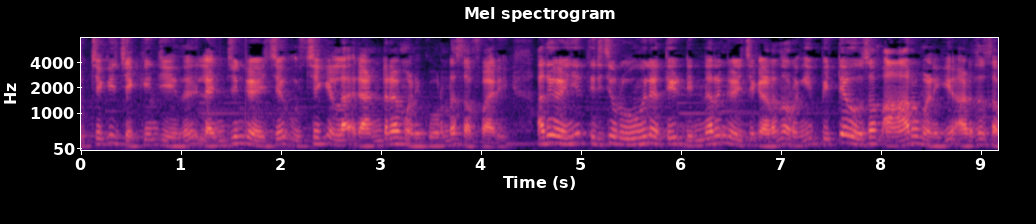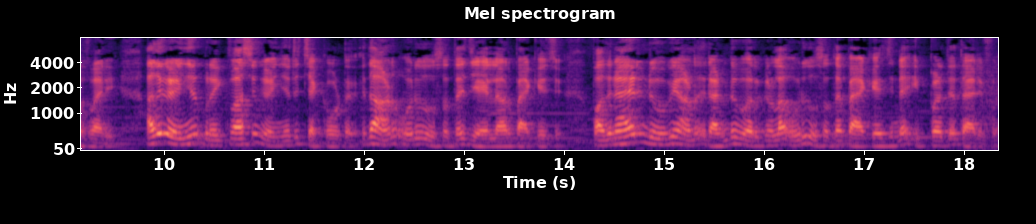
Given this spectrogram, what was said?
ഉച്ചയ്ക്ക് ചെക്ക് ഇൻ ചെയ്ത് ലഞ്ചും കഴിച്ച് ഉച്ചയ്ക്കുള്ള രണ്ടര മണിക്കൂറിന്റെ സഫാരി. അത് കഴിഞ്ഞ് തിരിച്ച് റൂമിലെത്തി ഡിന്നറും കഴിച്ച് കിടന്നുറങ്ങി പിറ്റേ ദിവസം ആറു മണിക്ക് അടുത്ത സഫാരി. അത് കഴിഞ്ഞ് ബ്രേക്ക്ഫാസ്റ്റും കഴിഞ്ഞിട്ട് ചെക്കൗട്ട്. ഇതാണ് ഒരു ദിവസത്തെ ജെ എൽ ആർ പാക്കേജ് പതിനായിരം രൂപയാണ് രണ്ട് പേർക്കുള്ള ഒരു ദിവസത്തെ പാക്കേജിന്റെ ഇപ്പോഴത്തെ താരിഫ്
